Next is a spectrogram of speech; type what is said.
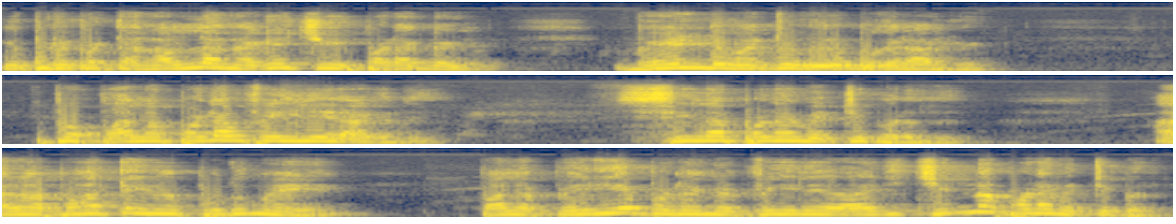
இப்படிப்பட்ட நல்ல நகைச்சுவை படங்கள் வேண்டும் என்று விரும்புகிறார்கள். இப்போ பல படம் ஃபெயிலியர் ஆகுது. சில படம் வெற்றி பெறுது. அதில் பார்த்தீங்கன்னா புதுமை பல பெரிய படங்கள் ஃபெயிலியர் ஆகி சின்ன படம் வெற்றி பெறும்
